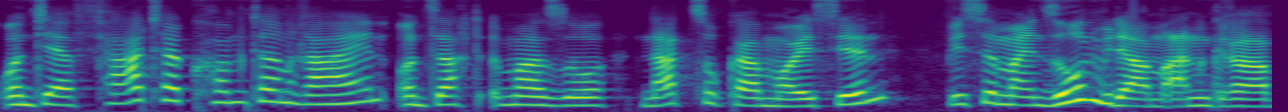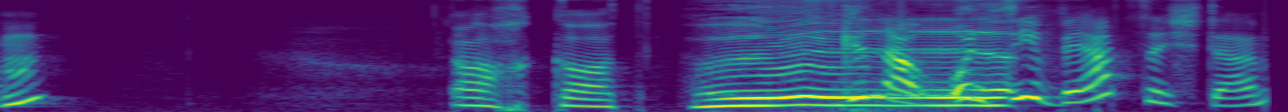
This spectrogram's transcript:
Und der Vater kommt dann rein und sagt immer so, na Zuckermäuschen, bist du mein Sohn wieder am Angraben? Ach Gott. Genau, und sie wehrt sich dann.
